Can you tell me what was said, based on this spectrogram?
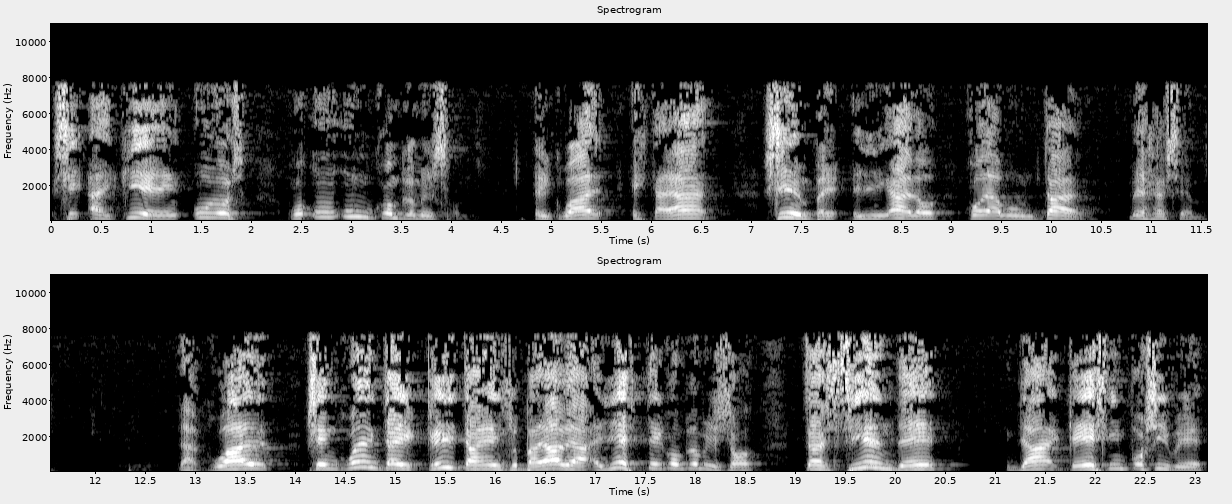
se adquieren unos con un, compromiso, el cual estará siempre ligado con la voluntad de Hashem, la cual se encuentra escrita en su palabra y este compromiso trasciende ya que es imposible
